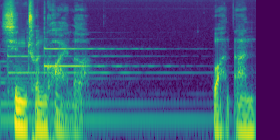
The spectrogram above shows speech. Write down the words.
新春快乐。晚安。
